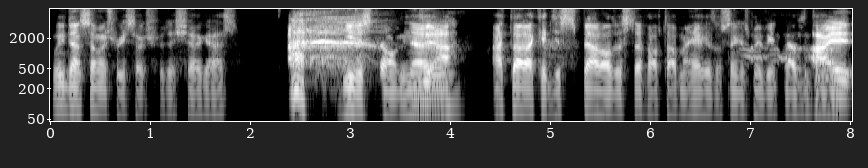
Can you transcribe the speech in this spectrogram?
we've done so much research for this show, guys. You just don't know. Yeah. I thought I could just spout all this stuff off the top of my head because I've seen this movie a thousand times.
